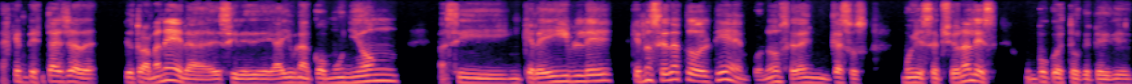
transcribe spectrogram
la gente estalla de, otra manera, es decir, eh, hay una comunión así increíble que no se da todo el tiempo, ¿no? Se da en casos muy excepcionales, un poco esto que te,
